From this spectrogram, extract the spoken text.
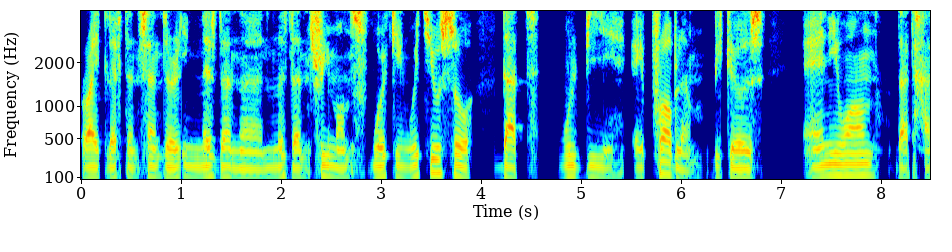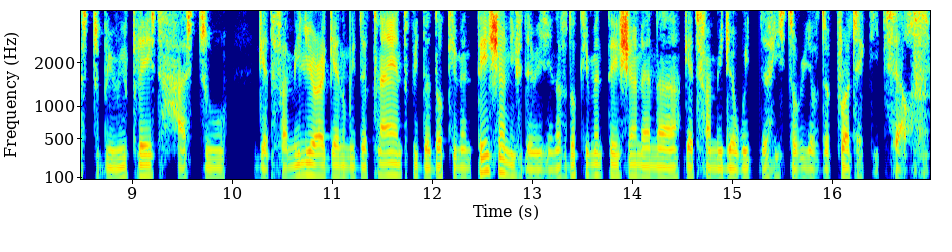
right, left, and center in less than uh, less than three months working with you. So that will be a problem because anyone that has to be replaced has to get familiar again with the client, with the documentation, if there is enough documentation, and uh, get familiar with the history of the project itself.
